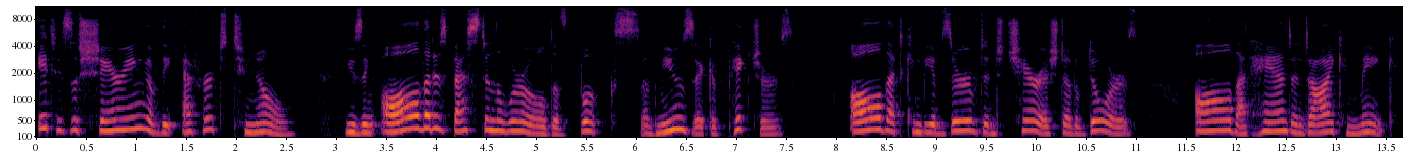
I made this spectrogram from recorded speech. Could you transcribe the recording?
It is a sharing of the effort to know, using all that is best in the world of books, of music, of pictures, all that can be observed and cherished out of doors, all that hand and eye can make,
